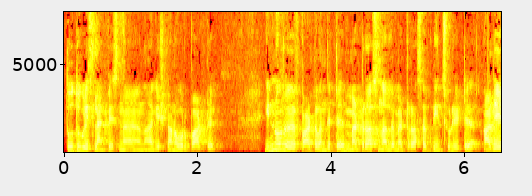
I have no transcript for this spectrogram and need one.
தூத்துக்குடி ஸ்லாங் பேசின நாகேஷ்கான ஒரு பாட்டு. இன்னொரு பாட்டு வந்துட்டு மெட்ராஸ் நல்ல மெட்ராஸ் அப்படின்னு சொல்லிட்டு அதே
